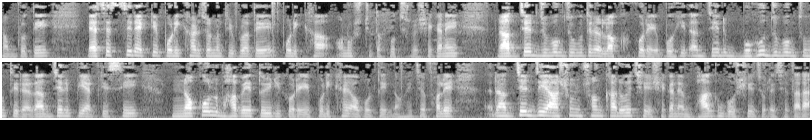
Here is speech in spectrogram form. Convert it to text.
সম্প্রতি এসএসসির একটি পরীক্ষার জন্য ত্রিপুরাতে পরীক্ষা অনুষ্ঠিত হচ্ছিল। সেখানে রাজ্যের যুবক যুবতীরা লক্ষ্য করে বহিরাজ্যের বহু যুবক যুবতীরা রাজ্যের পিআরটিসি নকলভাবে তৈরি করে পরীক্ষায় অবতীর্ণ হয়েছে। ফলে রাজ্যের যে আসন সংখ্যা রয়েছে, সেখানে ভাগ বসিয়ে চলেছে তারা।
